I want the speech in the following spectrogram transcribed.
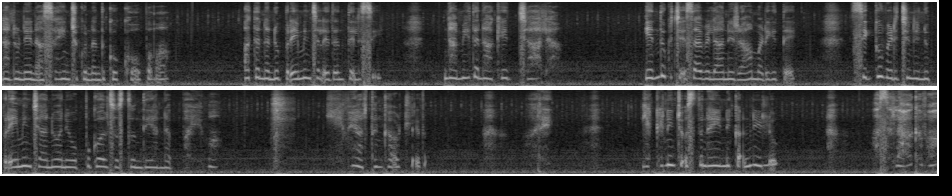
నన్ను నేను అసహించుకున్నందుకు కోపమా? అతను నన్ను ప్రేమించలేదని తెలిసి నా మీద నాకే జాల. ఎందుకు చేశావిలా అని రామ్ అడిగితే సిగ్గు విడిచి నిన్ను ప్రేమించాను అని ఒప్పుకోవాల్సి వస్తుంది అన్న భయమా? ఏమీ అర్థం కావట్లేదు. అరే ఎక్కడి నుంచి వస్తున్నాయి ఇన్ని కన్నీళ్ళు? అసలు ఆగవా?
